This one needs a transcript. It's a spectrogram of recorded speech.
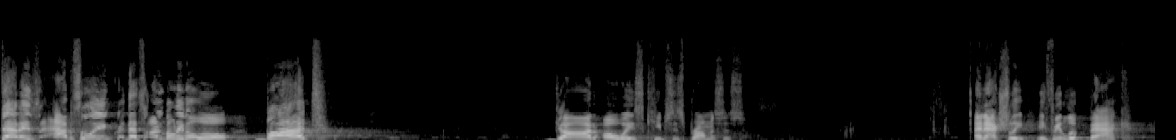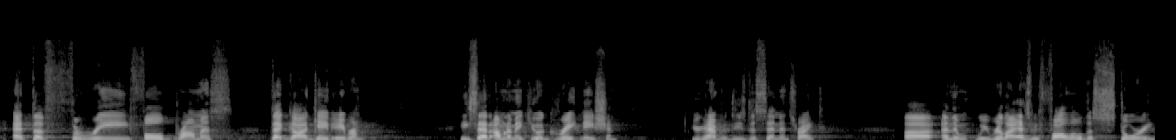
That is absolutely, inc- that's unbelievable. But God always keeps his promises. And actually, if we look back at the threefold promise that God gave Abram, he said, I'm going to make you a great nation. You're going to have these descendants, right? Uh, and then we realize, as we follow the story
